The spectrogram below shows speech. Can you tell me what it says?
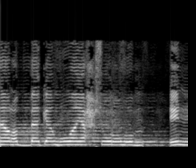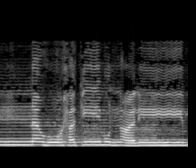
ربك هو يحشرهم انه حكيم عليم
